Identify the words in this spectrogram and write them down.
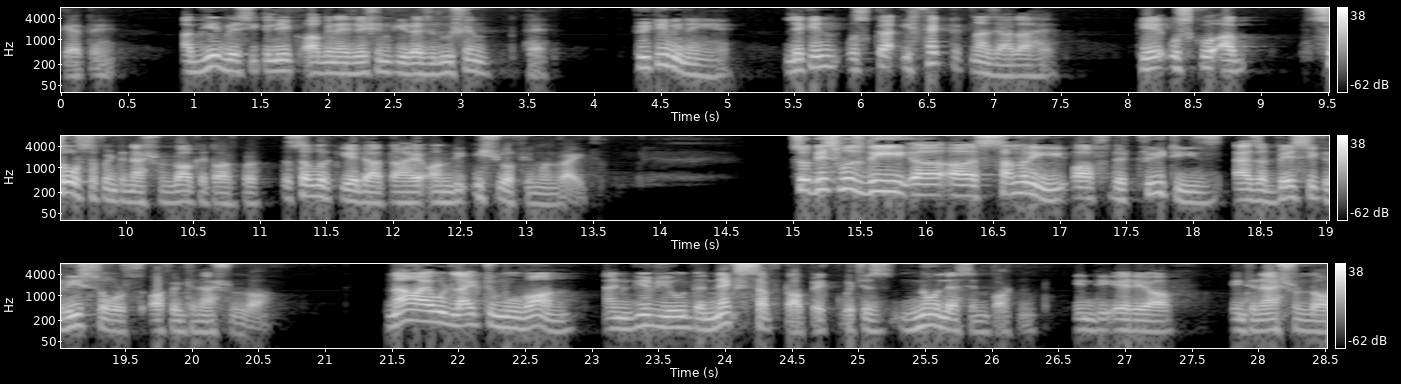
کہتے ہیں اب یہ بیسکلی آرگنائزیشن کی ریزولیوشن ٹریٹی بھی نہیں ہے لیکن اس کا افیکٹ اتنا زیادہ ہے کہ اس کو اب سورس آف انٹرنیشنل لا کے طور پر تصور کیا جاتا ہے on the issue of human rights so this was the summary of the treaties as a basic resource of international law now I would like to move on and give you the next subtopic which is no less important in the area of international law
